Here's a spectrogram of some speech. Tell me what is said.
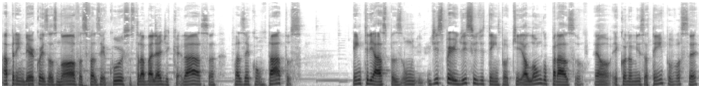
aprender coisas novas, fazer cursos, trabalhar de graça, fazer contatos, entre aspas, um desperdício de tempo que a longo prazo é, economiza tempo, você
